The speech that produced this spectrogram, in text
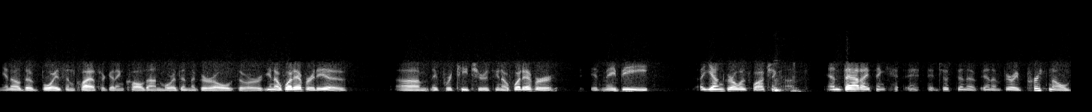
you know the boys in class are getting called on more than the girls or you know whatever it is um, if we're teachers you know whatever it may be a young girl is watching us. And that i think just in a in a very personal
